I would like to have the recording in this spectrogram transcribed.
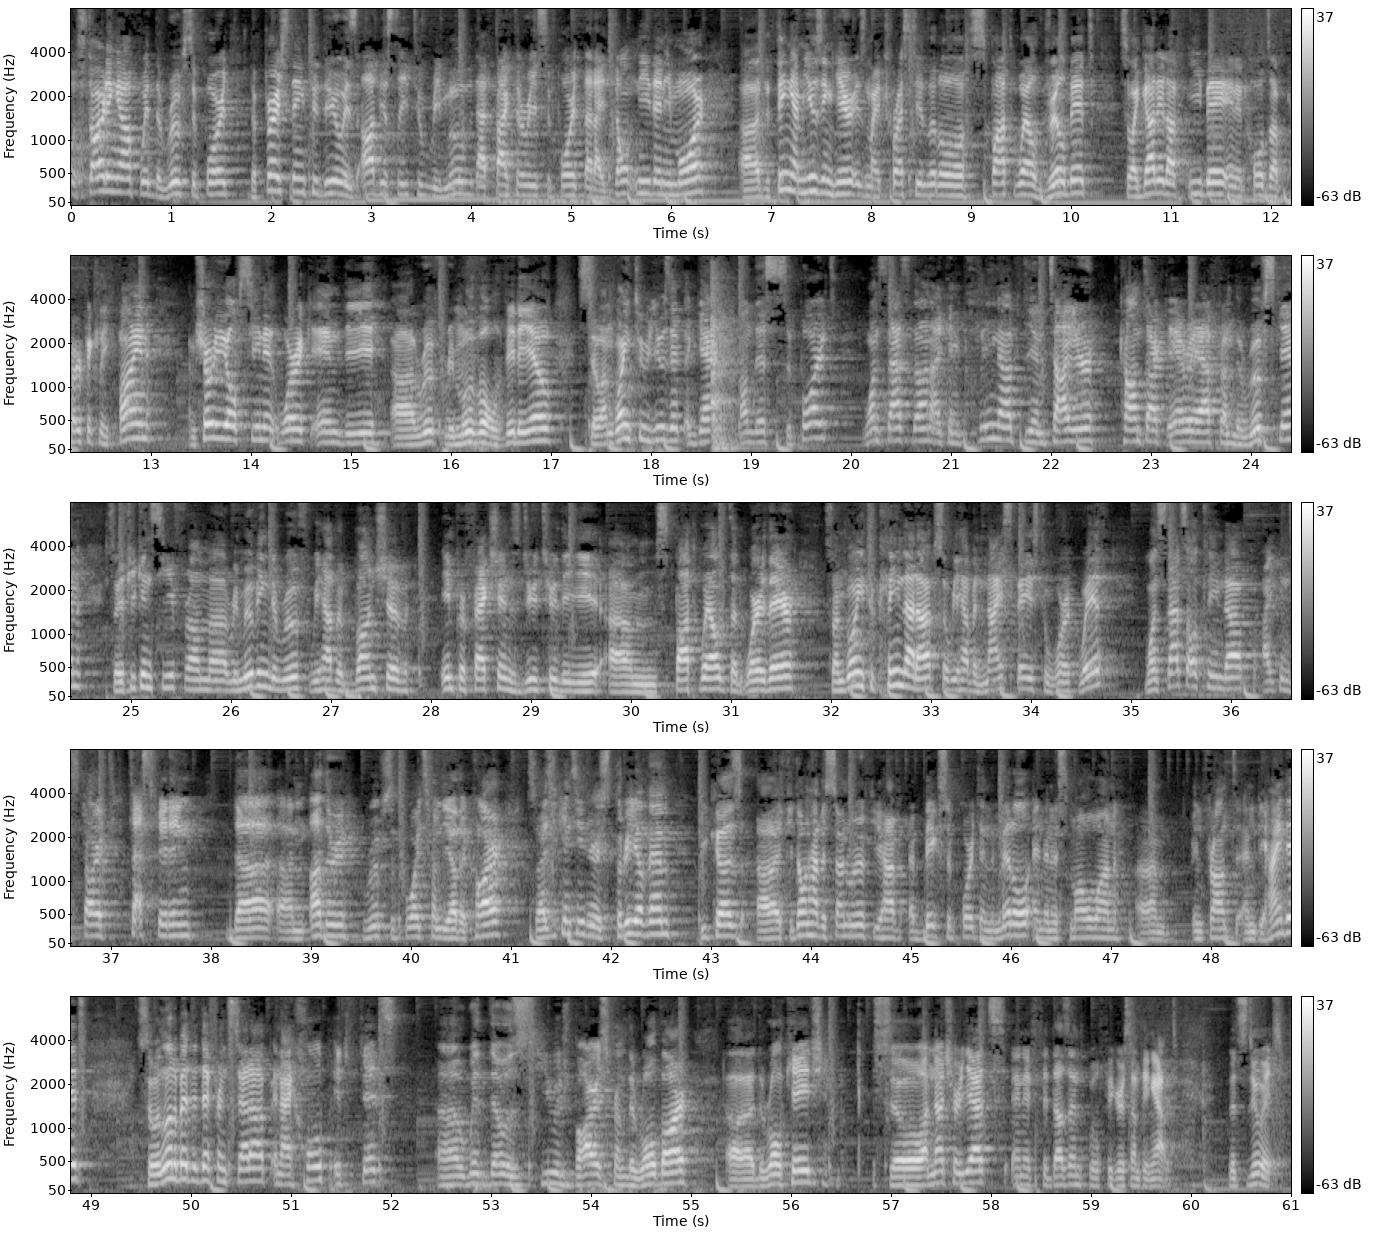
Starting off with the roof support, the first thing to do is obviously to remove that factory support that I don't need anymore. Uh, the thing I'm using here is my trusty little spot weld drill bit. So I got it off eBay and it holds up perfectly fine. I'm sure you all seen it work in the uh, roof removal video. So I'm going to use it again on this support. Once that's done, I can clean up the entire contact area from the roof skin. So if you can see from uh, removing the roof, we have a bunch of imperfections due to the um, spot welds that were there. So I'm going to clean that up so we have a nice space to work with. Once that's all cleaned up, I can start test fitting the um, other roof supports from the other car. So as you can see, there's three of them because uh, if you don't have a sunroof, you have a big support in the middle and then a small one um, in front and behind it. So a little bit of different setup and I hope it fits uh, with those huge bars from the roll bar, uh, the roll cage. So I'm not sure yet and if it doesn't, we'll figure something out. Let's do it.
